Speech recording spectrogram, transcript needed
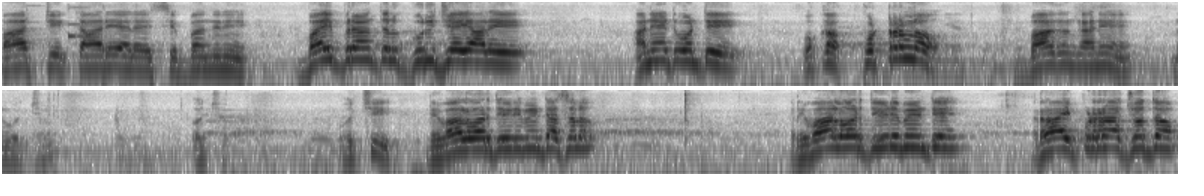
పార్టీ కార్యాలయ సిబ్బందిని భయభ్రాంతులకు గురి చేయాలి అనేటువంటి ఒక కుట్రలో భాగంగానే నువ్వు వచ్చావు. వచ్చావు. వచ్చి రివాల్వర్ తీయడం ఏంటి అసలు? రివాల్వర్ తీయడం ఏంటి? రా ఇప్పుడు రా చూద్దాం.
